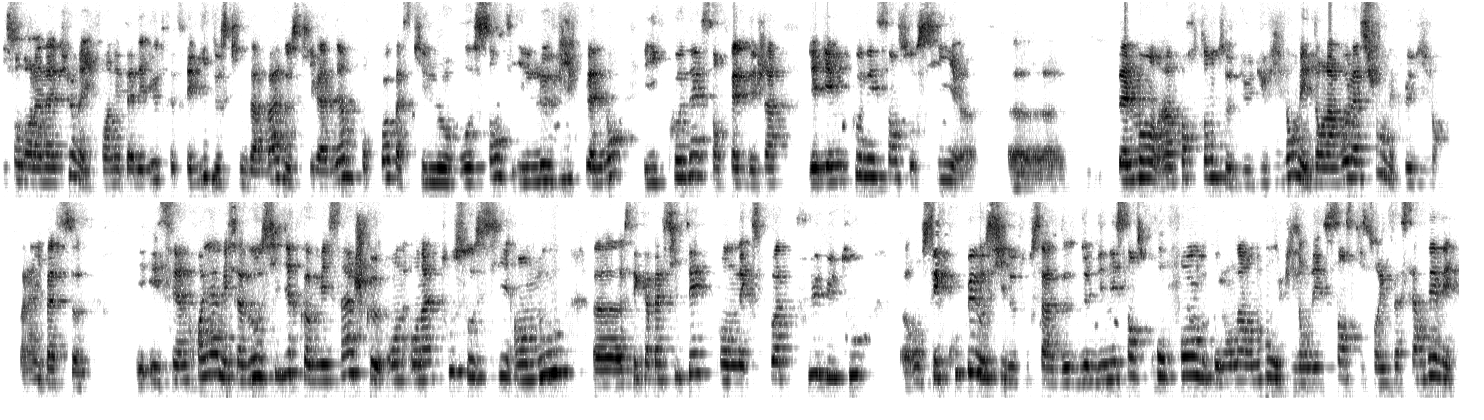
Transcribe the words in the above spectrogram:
ils sont dans la nature et ils font un état des lieux très très vite de ce qui ne va pas, de ce qui va bien. Pourquoi? Parce qu'ils le ressentent, ils le vivent pleinement et ils connaissent en fait déjà. Il y a, une connaissance aussi tellement importante du, vivant, mais dans la relation avec le vivant. Voilà, il passe. Et, c'est incroyable. Et ça veut aussi dire comme message qu'on on a tous aussi en nous euh, ces capacités qu'on n'exploite plus du tout. Euh, on s'est coupé aussi de tout ça, de, des naissances profondes que l'on a en nous, et puis ils ont des sens qui sont exacerbés, mais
